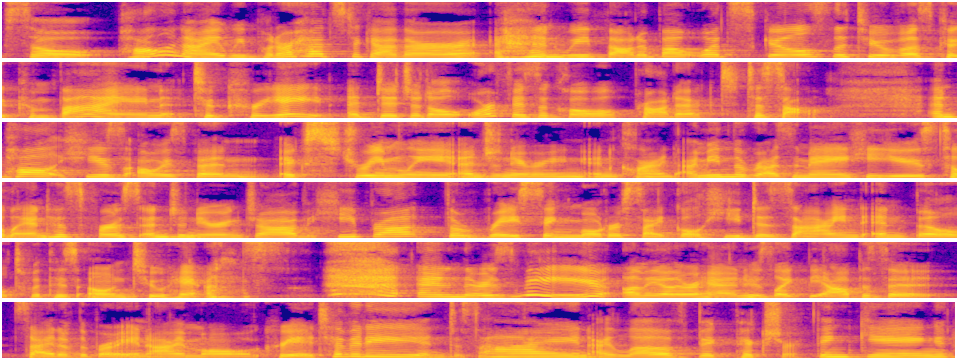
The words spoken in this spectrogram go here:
So Paul and I, we put our heads together and we thought about what skills the two of us could combine to create a digital or physical product to sell. And Paul, he's always been extremely engineering inclined. I mean, the resume he used to land his first engineering job, he brought the racing motorcycle he designed and built with his own two hands. and there's me, on the other hand, who's like the opposite side of the brain. I'm all creativity and design. I love big picture thinking.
